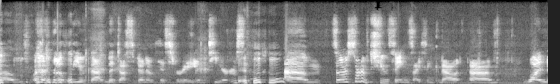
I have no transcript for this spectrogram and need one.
Um, I'm going to leave that in the dustbin of history and tears. um, so there's sort of two things I think about. Um, one,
